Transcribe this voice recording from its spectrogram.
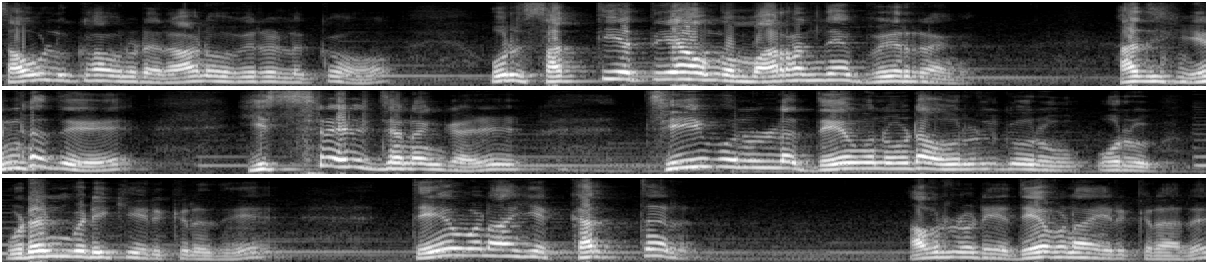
சவுலுக்கும் அவனோட இராணுவ வீரர்களுக்கும் ஒரு சத்தியத்தையே அவங்க மறந்தே போயிடுறாங்க. அது என்னது? இஸ்ரேல் ஜனங்கள் ஜீவனுள்ள தேவனோடு அவர்களுக்கு ஒரு ஒரு உடன்படிக்கை இருக்கிறது. தேவனாகிய கர்த்தர் அவர்களுடைய தேவனாக இருக்கிறாரு.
